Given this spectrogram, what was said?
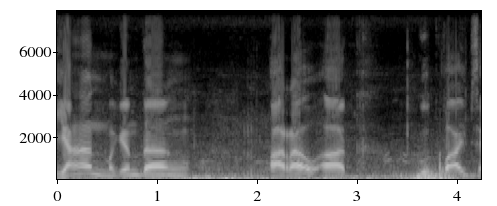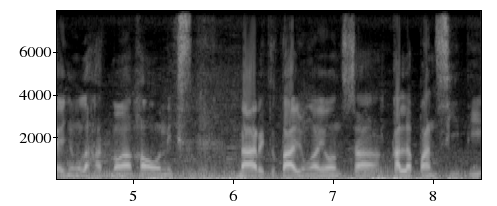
Ayan, magandang araw at good vibes sa inyong lahat mga ka-Onyx. Narito tayo ngayon sa Calapan City.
